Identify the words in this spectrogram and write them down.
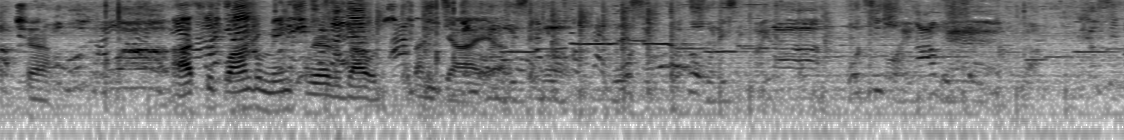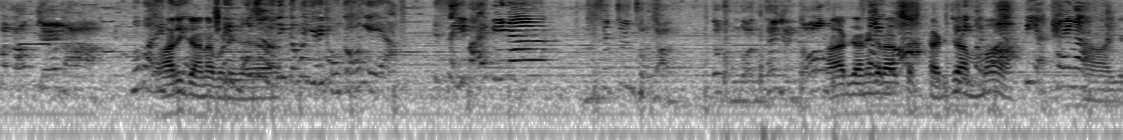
अच्छा आज to want to Ming's whereabouts पता नहीं क्या है यार बाहर ही जाना पड़ेगा यार बाहर जाने का रास्ता हट जा अम्मा हाँ ये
